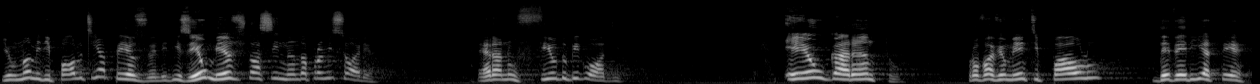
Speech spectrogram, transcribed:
E o nome de Paulo tinha peso. Ele diz: Eu mesmo estou assinando a promissória. Era no fio do bigode. Eu garanto. Provavelmente Paulo deveria ter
